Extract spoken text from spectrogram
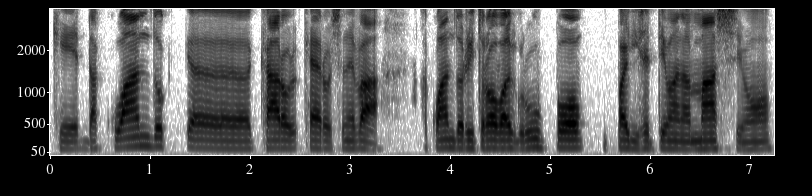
che da quando uh, Carol, Carol se ne va a quando ritrova il gruppo un paio di settimane al massimo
